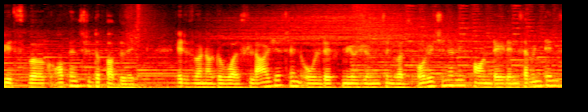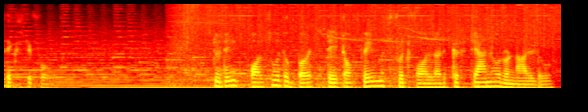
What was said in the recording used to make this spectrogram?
Petersburg opens to the public. It is one of the world's largest and oldest museums and was originally founded in 1764. Today is also the birth date of famous footballer Cristiano Ronaldo.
